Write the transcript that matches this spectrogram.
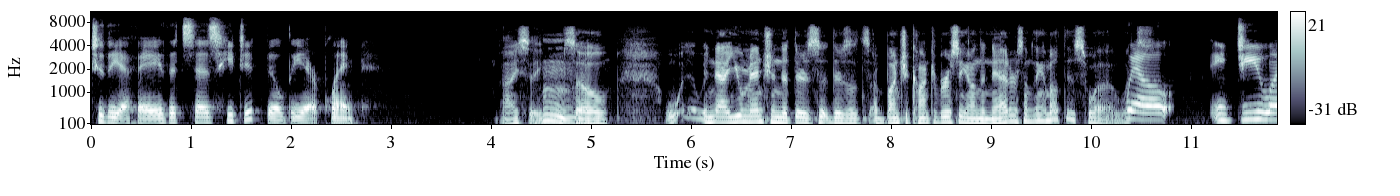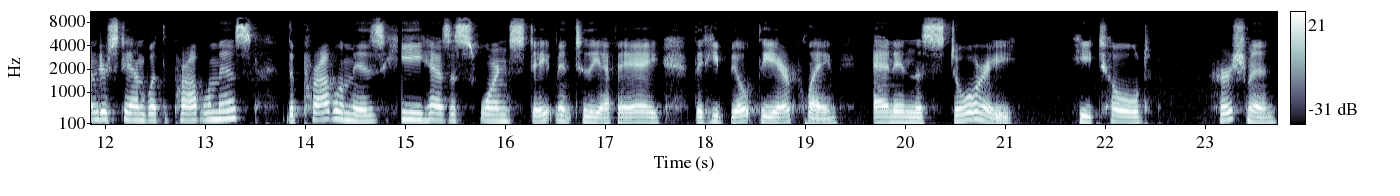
to the FAA that says he did build the airplane. I see. Hmm. So w- now you mentioned that there's there's a bunch of controversy on the net or something about this. Wha- what's- Well, do you understand what the problem is? The problem is he has a sworn statement to the FAA that he built the airplane, and in the story, he told Hirschman,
